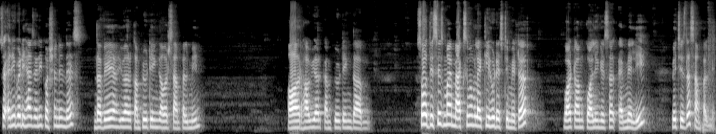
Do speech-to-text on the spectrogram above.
So anybody has any question in this the way you are computing our sample mean or how you are computing the so this is my maximum likelihood estimator what I am calling is a MLE which is the sample mean.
